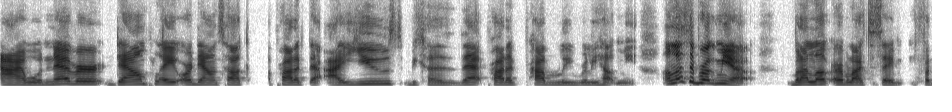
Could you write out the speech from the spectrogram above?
I will never downplay or down talk a product that I used because that product probably really helped me, unless it broke me out. But I love Herbalife to say for,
